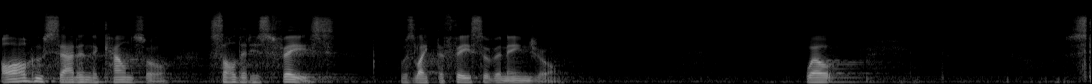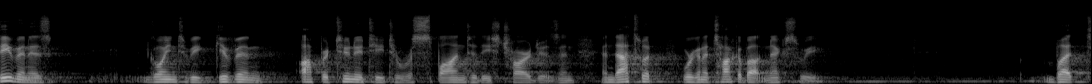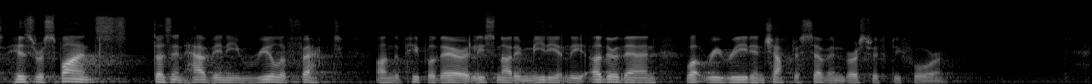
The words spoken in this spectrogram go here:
all who sat in the council saw that his face was like the face of an angel. Well, Stephen is going to be given opportunity to respond to these charges. And, and that's what we're going to talk about next week. But his response doesn't have any real effect on the people there, at least not immediately, other than what we read in chapter 7, verse 54.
